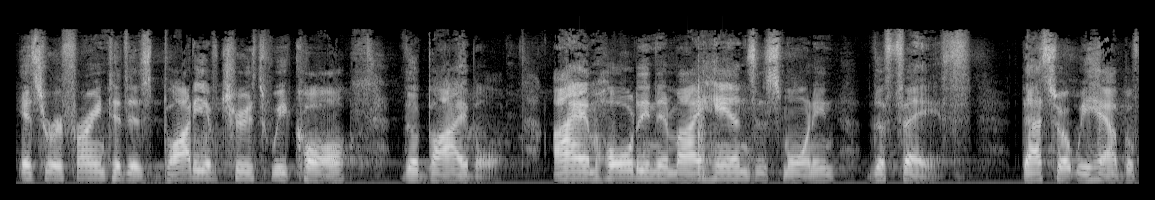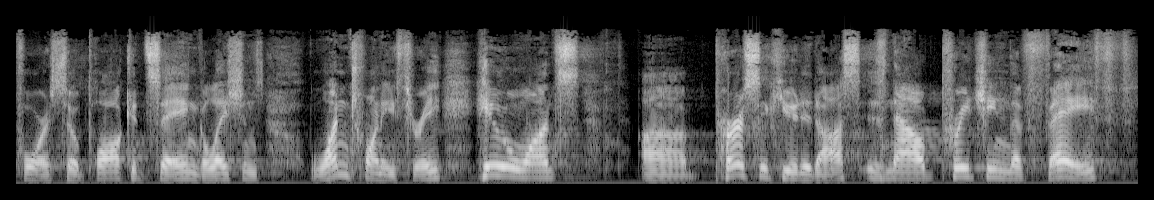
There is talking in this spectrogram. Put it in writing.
it's referring to this body of truth we call the Bible. I am holding in my hands this morning the faith. That's what we have before us. So Paul could say in Galatians 1:23, "He who once uh, persecuted us is now preaching the faith."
